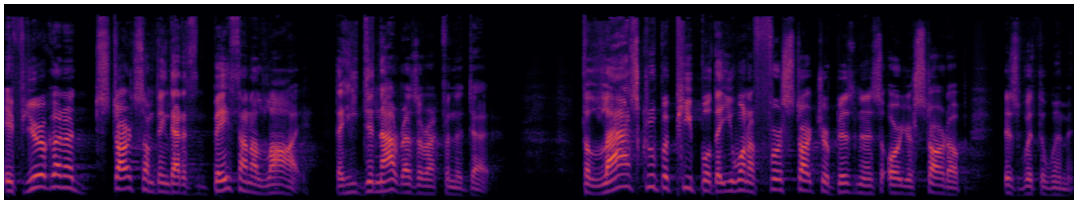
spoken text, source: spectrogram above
If you're going to start something that is based on a lie, that he did not resurrect from the dead, the last group of people that you want to first start your business or your startup is with the women.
